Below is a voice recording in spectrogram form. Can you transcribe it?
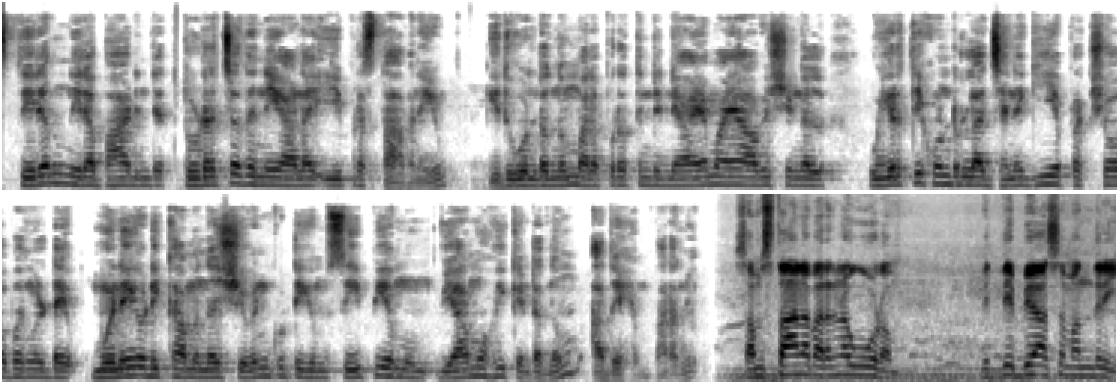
സ്ഥിരം നിലപാടിന്റെ തുടർച്ച തന്നെയാണ് ഈ പ്രസ്താവനയും. ഇതുകൊണ്ടൊന്നും മലപ്പുറത്തിന്റെ ന്യായമായ ആവശ്യങ്ങൾ ഉയർത്തിക്കൊണ്ടുള്ള ജനകീയ പ്രക്ഷോഭങ്ങളുടെ മുനയൊടിക്കാമെന്ന് ശിവൻകുട്ടിയും സി പി എമ്മും വ്യാമോഹിക്കേണ്ടെന്നും അദ്ദേഹം പറഞ്ഞു. സംസ്ഥാന ഭരണകൂടം വിദ്യാഭ്യാസ മന്ത്രി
